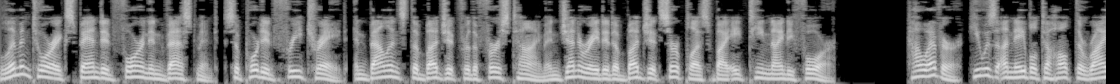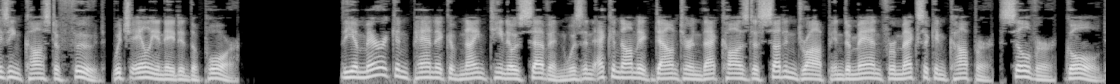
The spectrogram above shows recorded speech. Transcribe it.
Limantour expanded foreign investment, supported free trade, and balanced the budget for the first time and generated a budget surplus by 1894. However, he was unable to halt the rising cost of food, which alienated the poor. The American Panic of 1907 was an economic downturn that caused a sudden drop in demand for Mexican copper, silver, gold,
